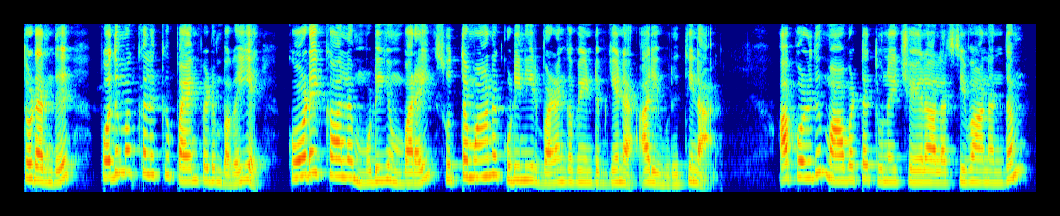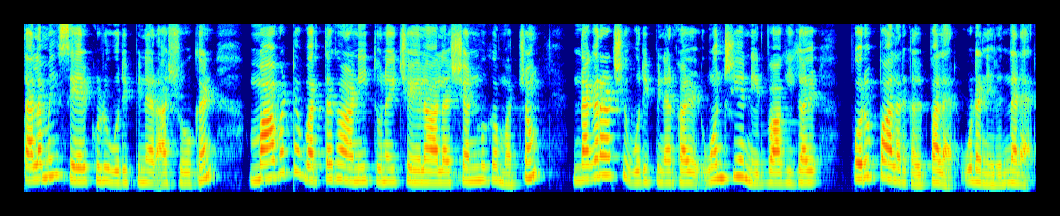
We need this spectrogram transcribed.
தொடர்ந்து பொதுமக்களுக்கு பயன்படும் வகையில் கோடைக்காலம் முடியும் வரை சுத்தமான குடிநீர் வழங்க வேண்டும் என அறிவுறுத்தினார். அப்பொழுது மாவட்ட துணை செயலாளர் சிவானந்தம் தலைமை செயற்குழு உறுப்பினர் அசோகன் மாவட்ட வர்த்தக அணி துணை செயலாளர் சண்முகம் மற்றும் நகராட்சி உறுப்பினர்கள் ஒன்றிய நிர்வாகிகள் பொறுப்பாளர்கள் பலர் உடனிருந்தனர்.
